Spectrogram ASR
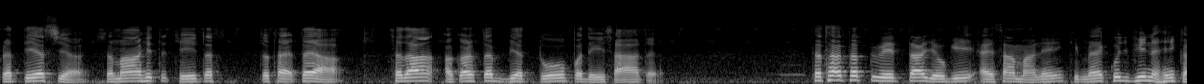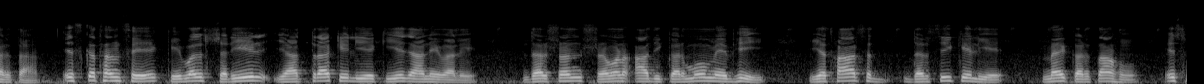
प्रत्ययस्य समाहित चेतस्तया सदा अकर्तव्यत्वोपदेशात्। तथा तत्ववेदता योगी ऐसा माने कि मैं कुछ भी नहीं करता। इस कथन से केवल शरीर यात्रा के लिए किए जाने वाले दर्शन, श्रवण आदि कर्मों में भी यथार्थ दर्शी के लिए मैं करता हूँ। इस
